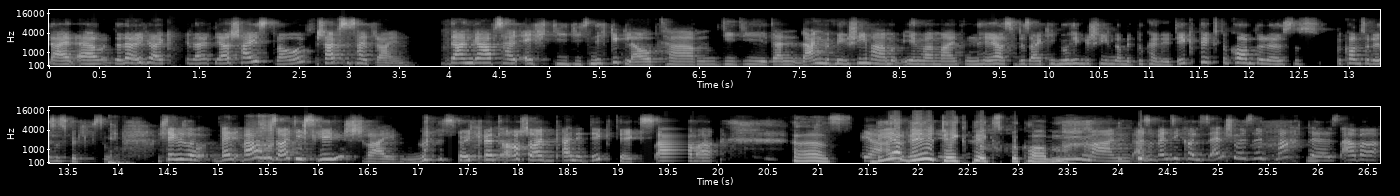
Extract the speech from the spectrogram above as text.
Nein, ähm, dann habe ich halt gedacht, ja, scheiß drauf, schreibst es halt rein. Dann gab es halt echt die, die es nicht geglaubt haben, die, die dann lang mit mir geschrieben haben und irgendwann meinten, hey, hast du das eigentlich nur hingeschrieben, damit du keine Dickpics bekommst oder ist es, bekommst oder ist es wirklich so? Ich denke so, wenn, warum sollte ich es hinschreiben? So, ich könnte auch schreiben, keine Dickpics, aber Krass. Ja, Wer also will. Dickpics bekommen? niemand. Also wenn sie consensual sind, macht es, aber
